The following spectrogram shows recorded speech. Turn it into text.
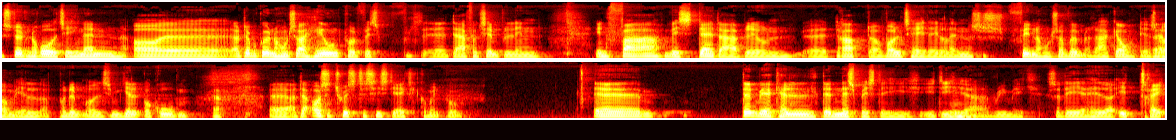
støttende råd til hinanden. Og, øh, og der begynder hun så at hævne på, hvis øh, der er for eksempel en, en far, hvis datter er blevet øh, dræbt og voldtaget eller et eller andet, så finder hun så, hvem der har gjort det og slår ja. ihjel, og på den måde ligesom hjælper gruppen. Ja. Øh, og der er også et twist til sidst, jeg ikke skal komme ind på. Øh, den vil jeg kalde den næstbedste i, i de mm. her remake. Så det hedder 1, 3,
